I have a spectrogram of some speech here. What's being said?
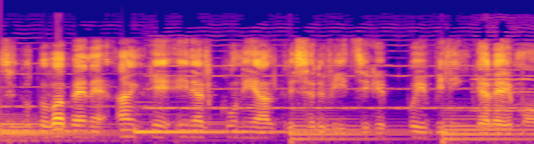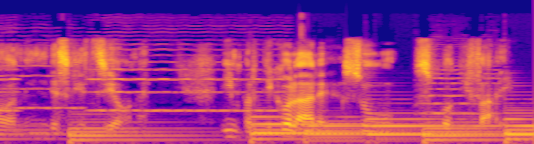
se tutto va bene anche in alcuni altri servizi che poi vi linkeremo in descrizione. In particolare su spotify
